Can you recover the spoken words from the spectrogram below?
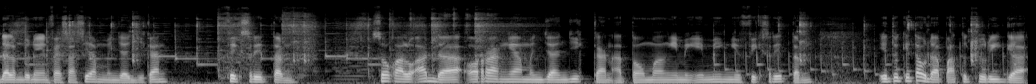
dalam dunia investasi yang menjanjikan fixed return. So kalau ada orang yang menjanjikan atau mengiming-imingi fixed return, itu kita udah patut curiga.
